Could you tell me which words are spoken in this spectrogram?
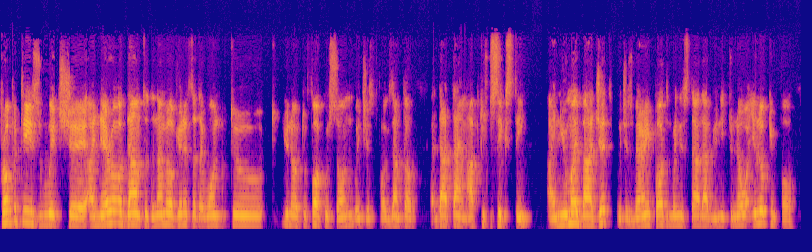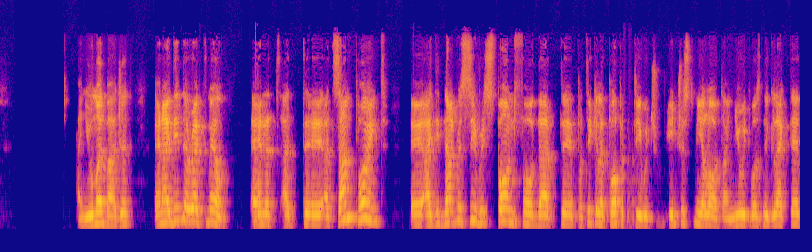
properties which uh, I narrowed down to the number of units that I want to, you know, to focus on, which is, for example, at that time up to 60. I knew my budget, which is very important when you start up. You need to know what you're looking for. I knew my budget, and I did direct mail. And at at, uh, at some point, uh, I did not receive response for that uh, particular property, which interests me a lot. I knew it was neglected,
